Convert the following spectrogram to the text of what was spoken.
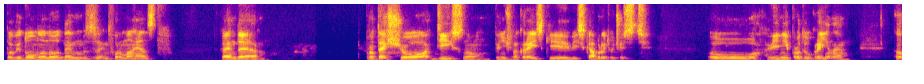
повідомлено одним з інформагентств КНДР про те, що дійсно північно-корейські війська беруть участь у війні проти України. Ну,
